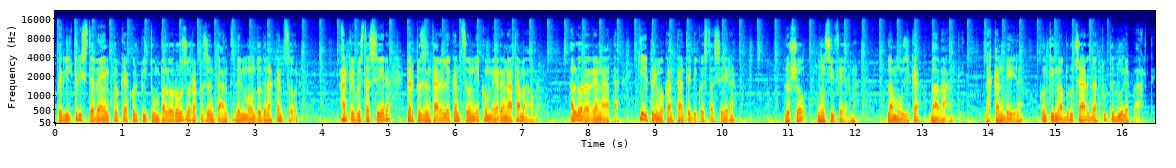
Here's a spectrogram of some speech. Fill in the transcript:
per il triste evento che ha colpito un valoroso rappresentante del mondo della canzone. Anche questa sera, per presentare le canzoni, è con me Renata Mauro. Allora Renata, chi è il primo cantante di questa sera? Lo show non si ferma. La musica va avanti. La candela continua a bruciare da tutte e due le parti.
